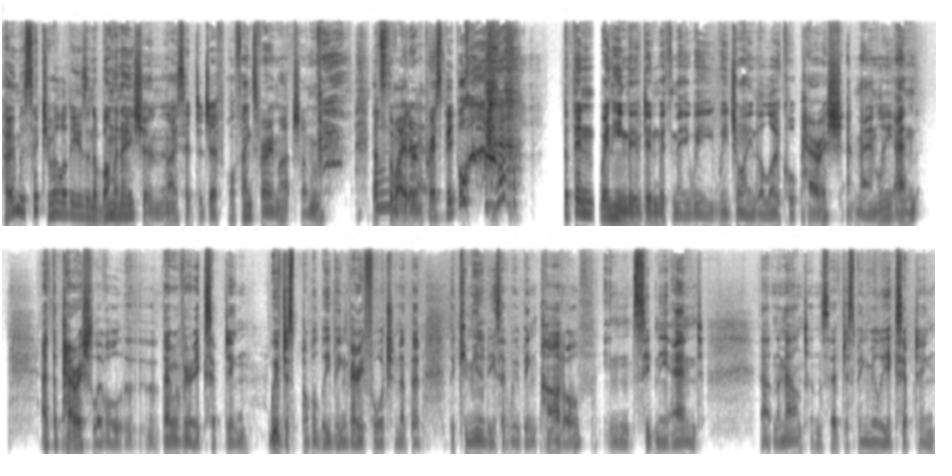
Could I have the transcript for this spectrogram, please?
homosexuality is an abomination. And I said to Jeff, Well, thanks very much. I'm, that's Oh, the way to impress people. but then when he moved in with me, we, we joined a local parish at Manly. And at the parish level, they were very accepting. We've just probably been very fortunate that the communities that we've been part of in Sydney and out in the mountains, they've just been really accepting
